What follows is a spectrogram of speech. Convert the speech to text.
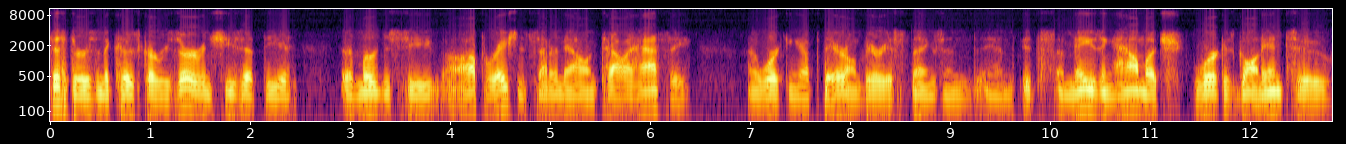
sister is in the Coast Guard Reserve, and she's at the Emergency Operations Center now in Tallahassee, uh, working up there on various things. And and it's amazing how much work has gone into.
